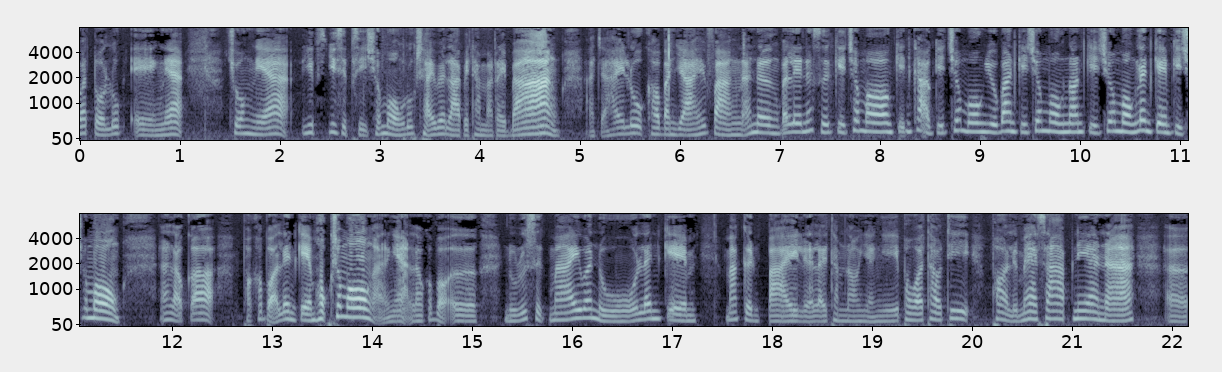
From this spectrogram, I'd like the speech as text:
ว่าตัวลูกเองเนี่ยช่วงเนี้ยยี่สิบสี่ชั่วโมงลูกใช้เวลาไปทำอะไรบ้าง อาจจะให้ลูกเขาบรรยายให้ฟังนะหนึ่งไปเรียนหนังสือกี่ชั่วโมงกินข้าวกี่ชั่วโมงอยู่บ้านกี่ชั่วโมงนอนกี่ชั่วโมงเล่นเกมกี่ชั่วโมงแล้วเราก็พอเขาบอกเล่นเกมหกชั่วโมงอะไรเงี้ยเราก็บอกเออหนูรู้สึกไหมว่าหนูเล่นเกมมากเกินไปหรืออะไรทำนองอย่างนี้ เพราะว่าเท่าที่พ่อหรือแม่ทราบเนี่ยนะเอ่อ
